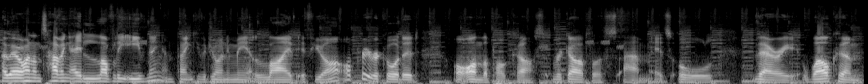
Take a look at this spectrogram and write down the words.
Hope everyone's having a lovely evening, and thank you for joining me live if you are, or pre recorded, or on the podcast. Regardless, um, it's all very welcome.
